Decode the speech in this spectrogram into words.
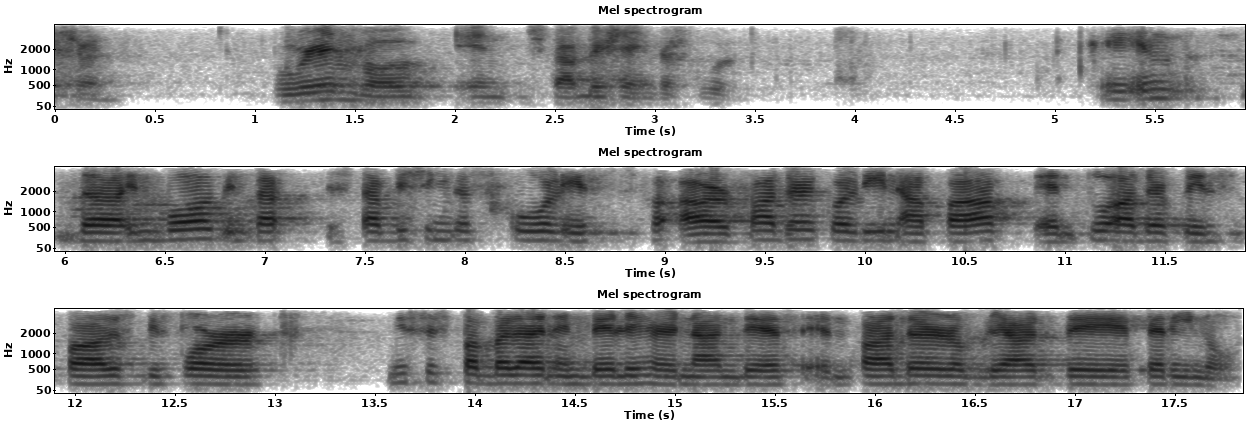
who were involved in establishing the school. Okay, in, the involved in establishing the school is our Father Colleen Apap and two other principals before Mrs. Pabalan and Belly Hernandez and Father Rogliarde Perino.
